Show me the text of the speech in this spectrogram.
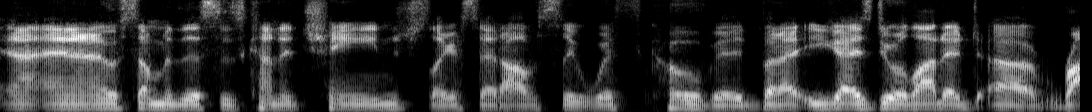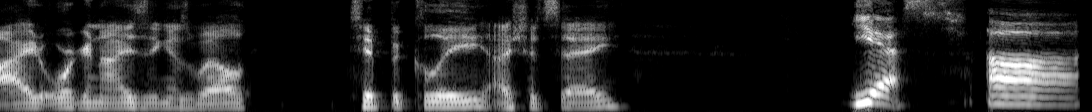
and, I know some of this has kind of changed like I said obviously with COVID but I, you guys do a lot of uh, ride organizing as well typically I should say yes uh,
